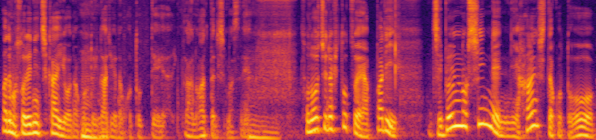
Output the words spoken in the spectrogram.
まあ、でもそれに近いようなことになるようなことって、あのあったりしますね。そのうちの一つはやっぱり自分の信念に反したことを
